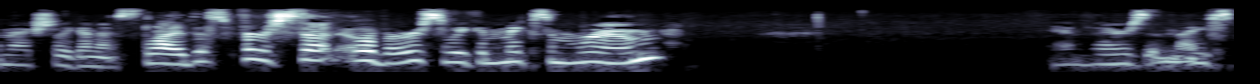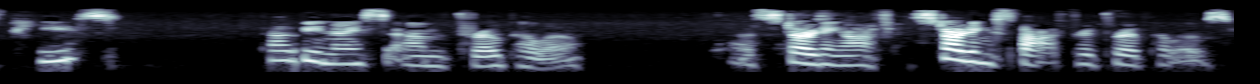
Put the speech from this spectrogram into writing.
I'm actually going to slide this first set over so we can make some room. And there's a nice piece. That'd be a nice um, throw pillow. A starting off, starting spot for throw pillows.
